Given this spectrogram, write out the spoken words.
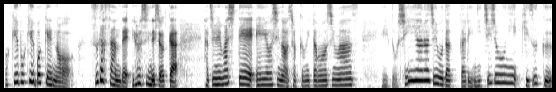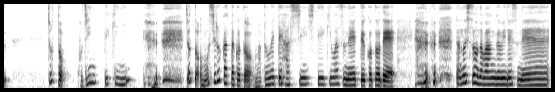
ボケボケボケの菅さんでよろしいんでしょうか。はじめまして、栄養士の食味と申します。えっ、ー、と、深夜ラジオだったり、日常に気づく、ちょっと個人的に ちょっと面白かったことをまとめて発信していきますね。ということで 楽しそうな番組ですね。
